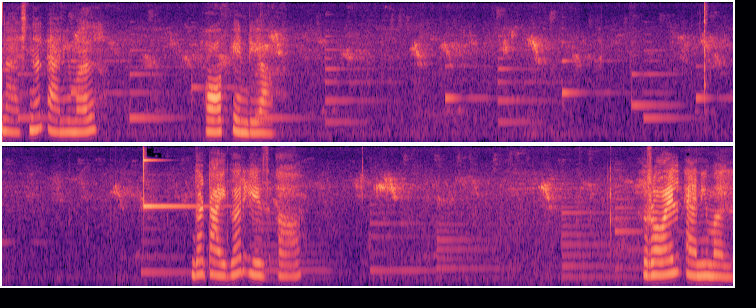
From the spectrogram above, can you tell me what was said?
national animal of India. The tiger is a royal animal.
